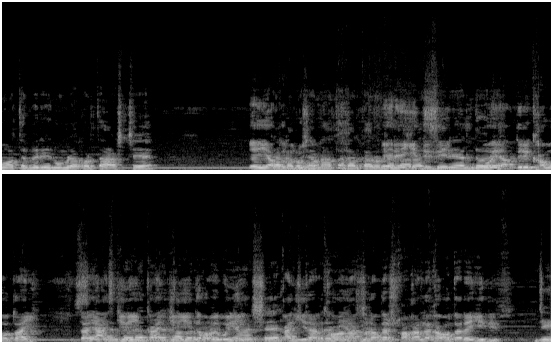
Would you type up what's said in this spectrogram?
মতমেরি নোংরা করতে আসছে। এই টাকা পয়সা না থাকার কারণে সিরিয়াল ধরে রাত্রি খাব তাই। তাই আজকে কালকে ঈদ হবে খাবার বুঝি নিয়ে আসে, কাল রাত খাওয়া লাগবে না তাই সকালে খাব তাই রেখে দিস জি।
